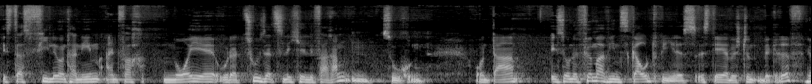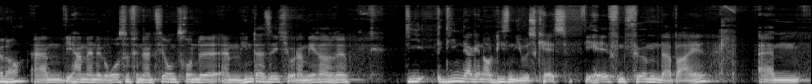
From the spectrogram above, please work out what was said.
ist, dass viele Unternehmen einfach neue oder zusätzliche Lieferanten suchen. Und da ist so eine Firma wie ein Scoutbee, das ist dir ja bestimmt ein Begriff. Genau. Ähm, die haben ja eine große Finanzierungsrunde ähm, hinter sich oder mehrere. Die bedienen ja genau diesen Use Case. Die helfen Firmen dabei, ähm,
